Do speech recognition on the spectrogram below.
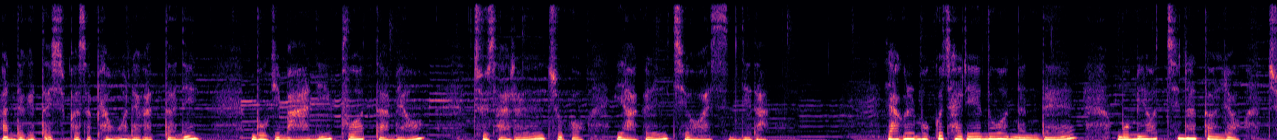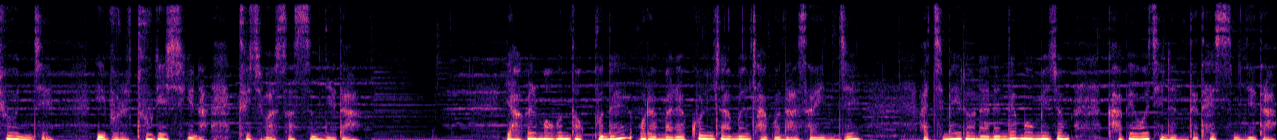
안 되겠다 싶어서 병원에 갔더니 목이 많이 부었다며 주사를 주고 약을 지어왔습니다. 약을 먹고 자리에 누웠는데 몸이 어찌나 떨려 추운지 이불을 두 개씩이나 뒤집어 썼습니다. 약을 먹은 덕분에 오랜만에 꿀잠을 자고 나서인지 아침에 일어나는데 몸이 좀 가벼워지는 듯 했습니다.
